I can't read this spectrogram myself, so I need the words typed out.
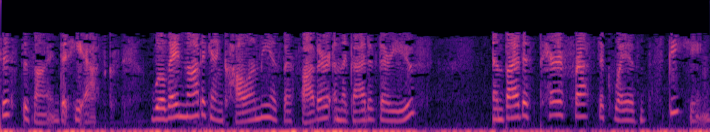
this design that he asks, Will they not again call on me as their father and the guide of their youth? And by this periphrastic way of speaking,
